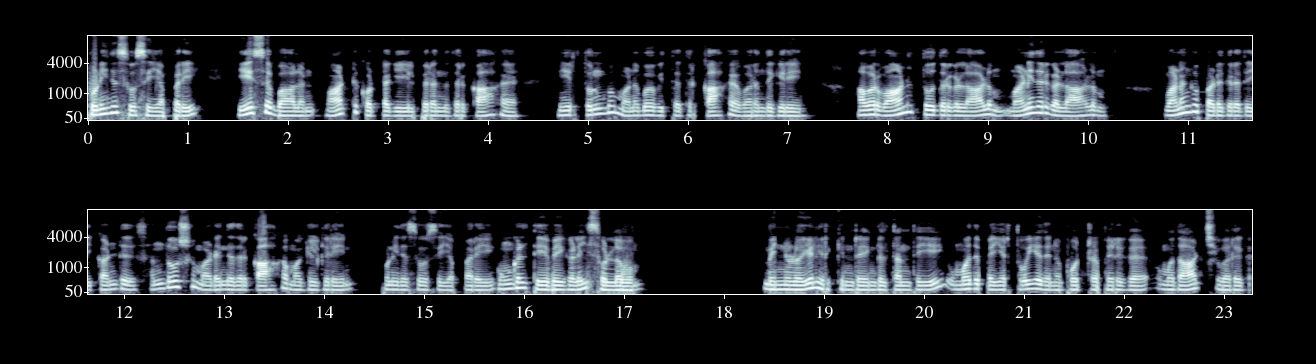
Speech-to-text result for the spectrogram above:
புனித சூசையப்பரே இயேசு பாலன் மாட்டு கொட்டகையில் பிறந்ததற்காக நீர் துன்பம் அனுபவித்ததற்காக வருந்துகிறேன். அவர் வானத்தூதர்களாலும் மனிதர்களாலும் வணங்கப்படுகிறதை கண்டு சந்தோஷம் அடைந்ததற்காக மகிழ்கிறேன் புனித சூசையப்பரே. உங்கள் தேவைகளை சொல்லவும். விண்ணுலகில் இருக்கின்ற எங்கள் தந்தையே உமது பெயர் தூயதென போற்ற பெறுக. உமது ஆட்சி வருக.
